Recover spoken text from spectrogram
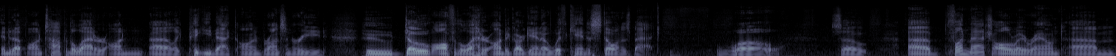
ended up on top of the ladder on uh, like piggybacked on Bronson Reed, who dove off of the ladder onto Gargano with Candice still on his back. Whoa. So, uh, fun match all the way around. Um,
